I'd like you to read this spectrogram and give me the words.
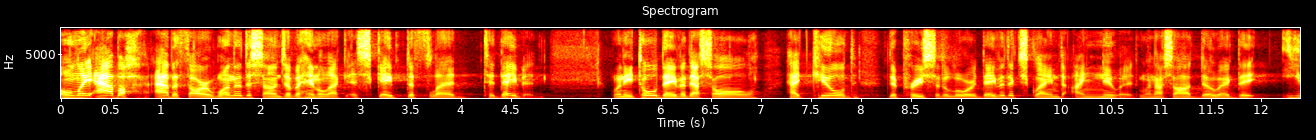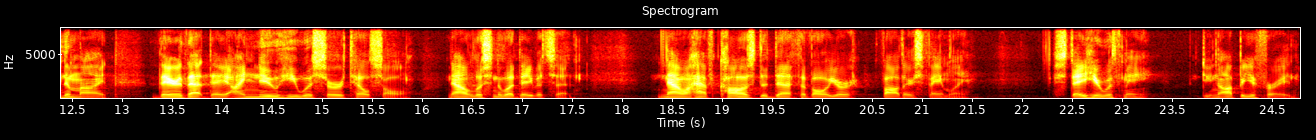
only Abiathar, one of the sons of Ahimelech, escaped the fled to David. When he told David that Saul had killed the priests of the Lord, David exclaimed, I knew it. When I saw Doeg the Edomite there that day, I knew he was Sir Tell Saul. Now listen to what David said. Now I have caused the death of all your father's family. Stay here with me. Do not be afraid.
